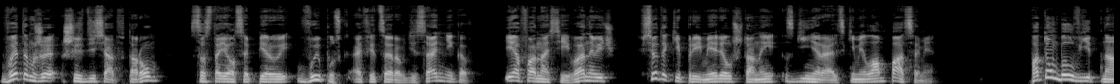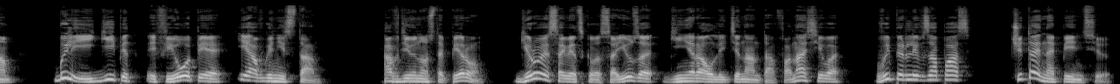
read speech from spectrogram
В этом же 62-м состоялся первый выпуск офицеров-десантников, и Афанасий Иванович все-таки примерил штаны с генеральскими лампасами. Потом был Вьетнам, были Египет, Эфиопия и Афганистан. А в 91-м героя Советского Союза генерал-лейтенанта Афанасьева выперли в запас, читай на пенсию.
